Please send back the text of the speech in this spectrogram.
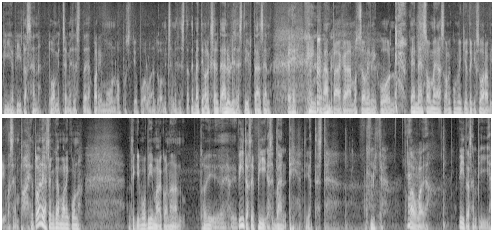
Pia Viitasen tuomitsemisesta ja parin muun oppositiopuolueen tuomitsemisesta. Et En tiedä, oliko se nyt älyllisesti yhtään sen Ei. henkevämpääkään, mutta se oli niin kuin, ennen somea se oli kuitenkin jotenkin suoraviivaisempaa. Ja toinen asia, mikä mua niin kuin, jotenkin mua viime aikoinaan, toi Viitasen Pia, se bändi, tiedätte sitä, Mitä? laulaja. Viitasen Pia.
